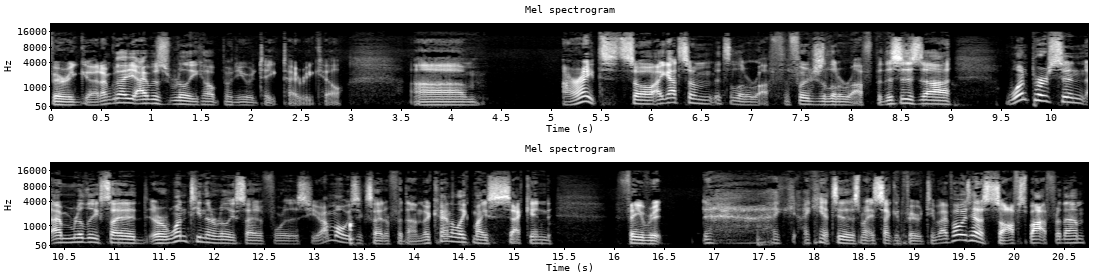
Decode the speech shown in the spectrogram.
Very good. I'm glad I was really hoping you would take Tyreek Hill. Um, all right. So I got some. It's a little rough. The footage is a little rough, but this is uh, one person I'm really excited, or one team that I'm really excited for this year. I'm always excited for them. They're kind of like my second favorite. I, I can't say that it's my second favorite team. I've always had a soft spot for them.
